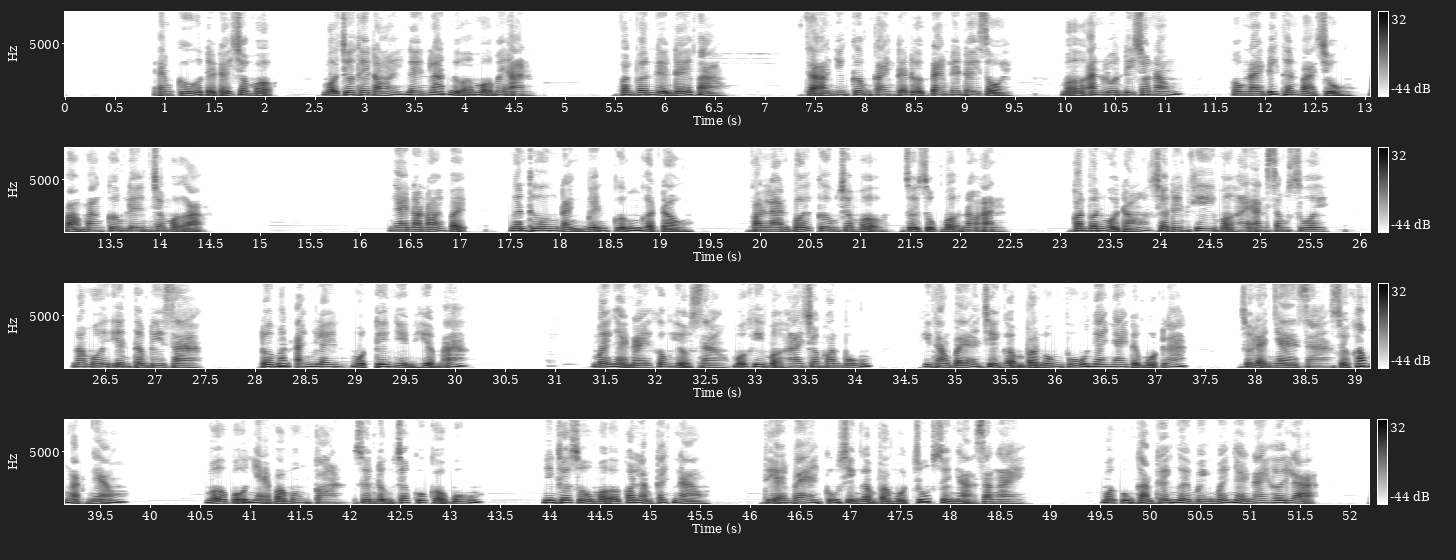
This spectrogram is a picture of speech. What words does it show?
Em cứ để đấy cho mợ. Mợ chưa thấy đói nên lát nữa mợ mới ăn. Con Vân liền đế vào. Dạ nhưng cơm canh đã được đem lên đây rồi. Mợ ăn luôn đi cho nóng. Hôm nay đích thân bà chủ bảo mang cơm lên cho mợ ạ. Nghe nó nói vậy, Ngân Thương đành miễn cưỡng gật đầu. Con Lan bới cơm cho mợ rồi dục mợ nó ăn. Con Vân ngồi đó cho đến khi mợ hai ăn xong xuôi, nó mới yên tâm đi ra. Đôi mắt ánh lên một tia nhìn hiểm ác. Mấy ngày nay không hiểu sao mỗi khi mợ hai cho con bú thì thằng bé chỉ ngậm vào núm vú nhai nhai được một lát rồi lại nhè ra rồi khóc ngặt ngẽo. Mợ vỗ nhẹ vào mông con rồi nựng cho cu cậu bú. Nhưng cho dù mợ có làm cách nào thì em bé cũng chỉ ngậm vào một chút rồi nhả ra ngay. Mợ cũng cảm thấy người mình mấy ngày nay hơi lạ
